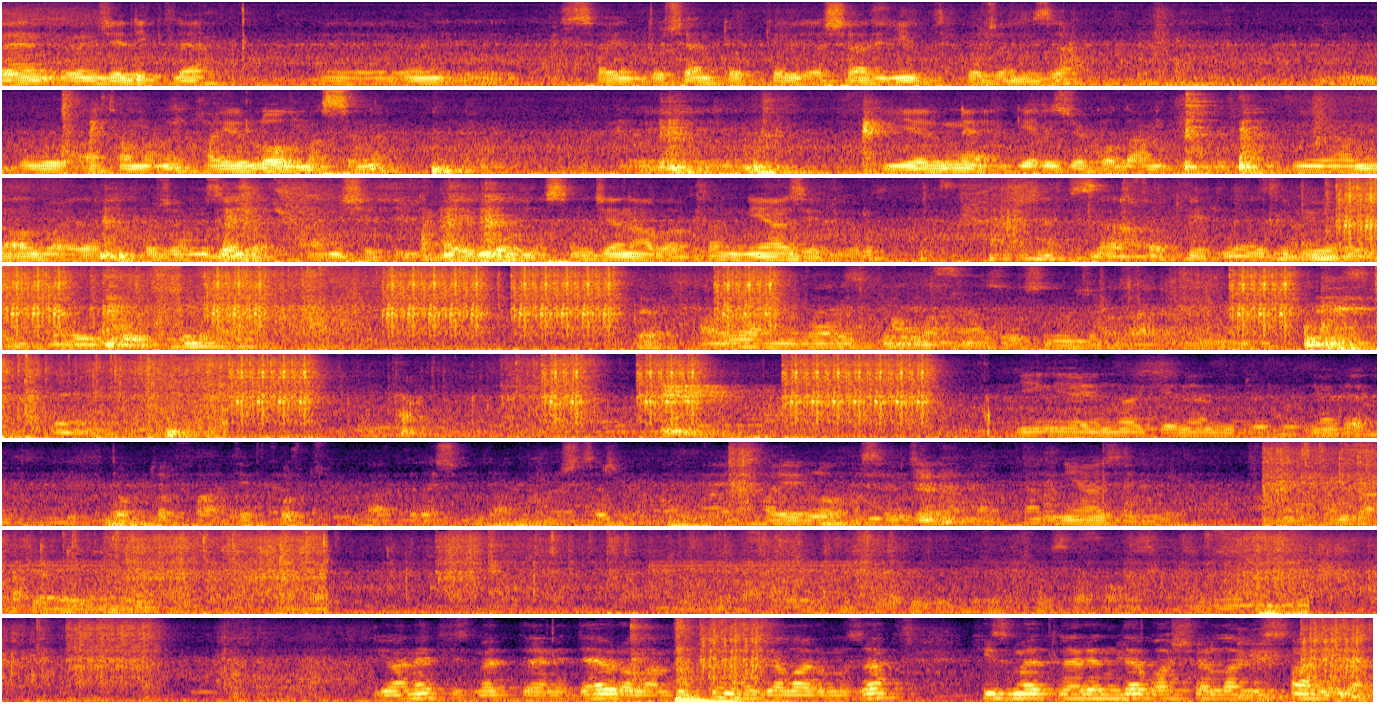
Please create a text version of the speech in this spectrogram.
Ben öncelikle e, ön- e, Sayın Doçent Doktor Yaşar Yiğit hocamıza bu atamanın hayırlı olmasını e, yerine gelecek olan Bünyamin Albayrak hocamıza da aynı şekilde hayırlı olmasını Cenab-ı Hak'tan niyaz ediyorum. Muvaffakiyetler diliyoruz. Hayırlı olsun. Allah mübarek Allah razı olsun hocam. Dini Yayınlar Genel Müdürlüğü'ne de Doktor Fatih Kurt arkadaşım da atmıştır. Hayırlı olmasını Cenab-ı Hak'tan niyaz ediyorum. Diyanet hizmetlerini devralan bütün hocalarımıza hizmetlerinde başarılar ihsan eyle.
